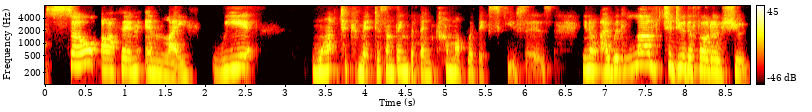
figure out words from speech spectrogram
so often in life we want to commit to something, but then come up with excuses. You know, I would love to do the photo shoot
